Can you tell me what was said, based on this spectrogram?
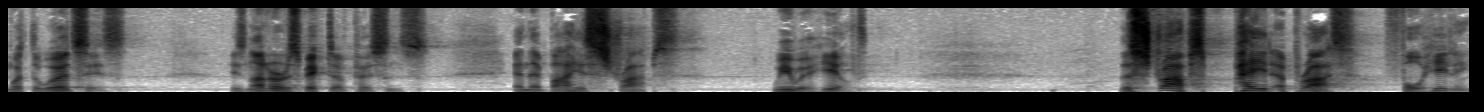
what the Word says. He's not a respecter of persons. And that by his stripes, we were healed. The stripes paid a price for healing.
